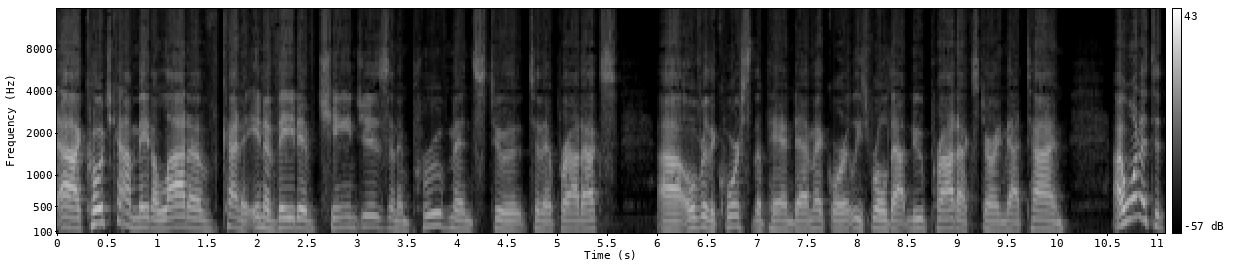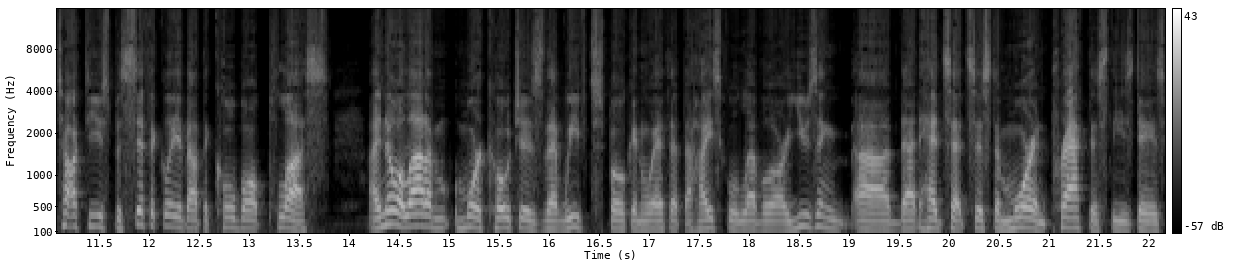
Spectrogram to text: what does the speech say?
uh, CoachComm made a lot of kind of innovative changes and improvements to to their products uh, over the course of the pandemic, or at least rolled out new products during that time. I wanted to talk to you specifically about the Cobalt Plus. I know a lot of more coaches that we've spoken with at the high school level are using uh, that headset system more in practice these days.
